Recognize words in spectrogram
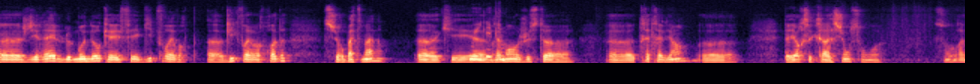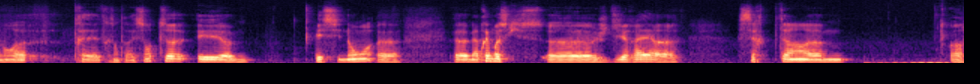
je dirais, le mono qu'avait fait Geek Forever, euh, Geek Forever Prod sur Batman, euh, qui est Oui, euh, bien. vraiment juste euh, euh, très très bien. Euh, D'ailleurs, ses créations sont, sont vraiment euh, très très intéressantes. Et, euh, et sinon, euh, euh, mais après, moi, ce qui- euh, je dirais euh, certains. euh, oh,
